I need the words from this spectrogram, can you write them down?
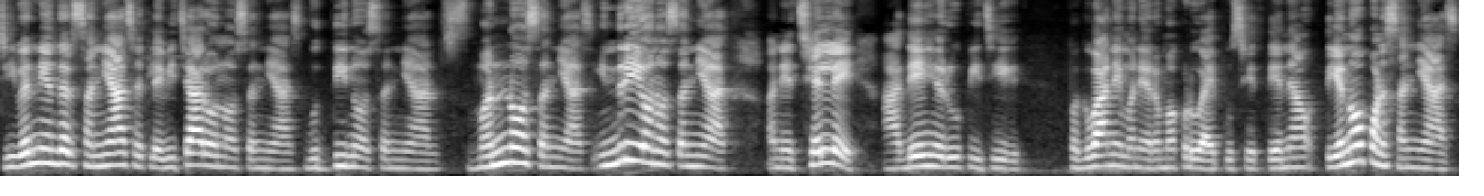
જીવનની અંદર સંન્યાસ એટલે વિચારોનો સંન્યાસ, બુદ્ધિનો સંન્યાસ, મનનો સંન્યાસ, ઇન્દ્રિયોનો સંન્યાસ અને છેલ્લે આ દેહરૂપી જે ભગવાને મને રમકડું આપ્યું છે તેના, તેનો પણ સંન્યાસ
